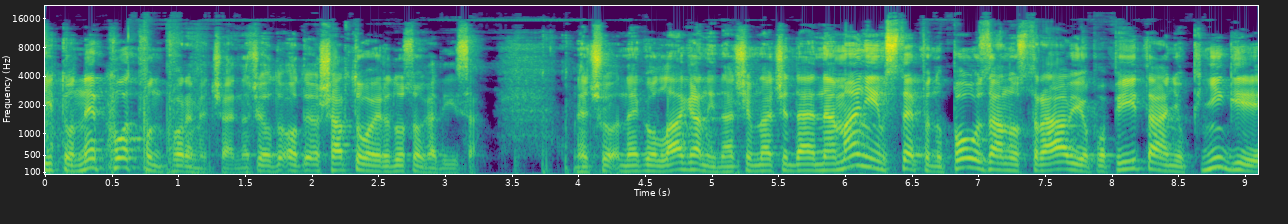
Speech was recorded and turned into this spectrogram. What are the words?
I to ne potpun poremećaj, znači od, od šartova vjerodostojnog hadisa. Znači, nego lagani, znači, znači da je na manjem stepenu pouzdano stravio po pitanju knjige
